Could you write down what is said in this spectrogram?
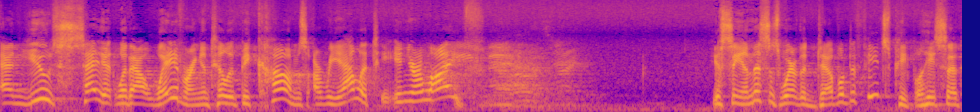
and you say it without wavering until it becomes a reality in your life. Amen. You see, and this is where the devil defeats people. He said,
